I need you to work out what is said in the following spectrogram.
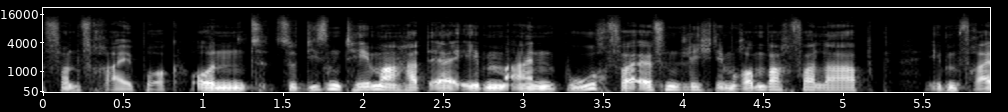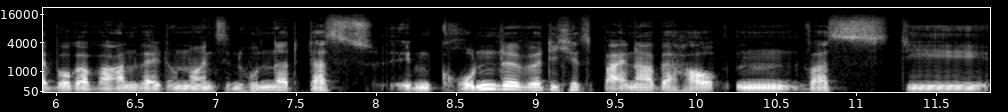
von Freiburg. Und zu diesem Thema hat er eben ein Buch veröffentlicht im Rombach Verlag, eben Freiburger Warenwelt um 1900, das im Grunde, würde ich jetzt beinahe behaupten, was die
